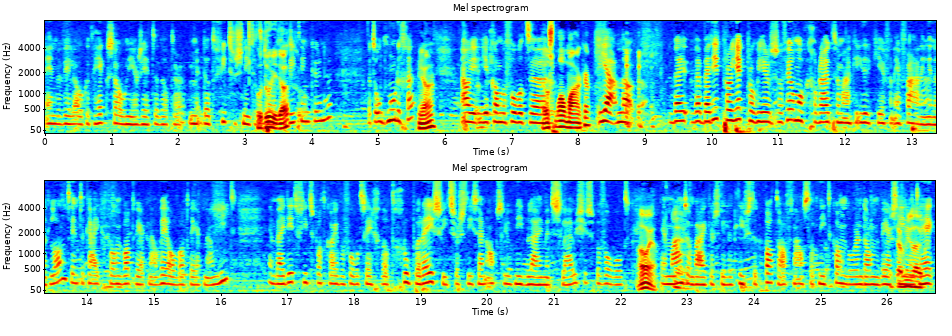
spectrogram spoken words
En we willen ook het hek zo neerzetten dat, er, dat de fietsers niet Hoe het dat? gebied in kunnen. Het ontmoedigen. Ja, Nou, je, je kan bijvoorbeeld... eh, heel smal maken. ja, nou, wij, wij bij dit project proberen we zoveel mogelijk gebruik te maken iedere keer van ervaring in het land. En te kijken van wat werkt nou wel, wat werkt nou niet. En bij dit fietspad kan je bijvoorbeeld zeggen dat groepen racefietsers, die zijn absoluut niet blij met sluisjes bijvoorbeeld. Oh ja. En mountainbikers willen het liefst het pad af. Nou, als dat niet kan door een dan niet werkend leuk. hek,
